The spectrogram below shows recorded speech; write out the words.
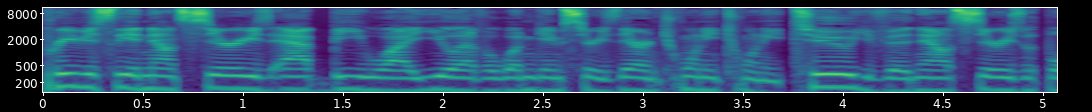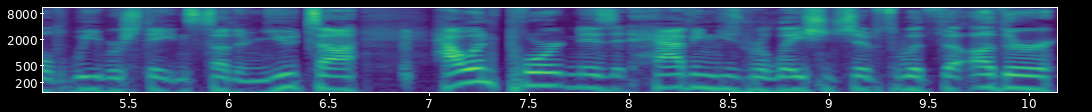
Previously announced series at BYU. You'll have a one game series there in 2022. You've announced series with both Weber State and Southern Utah. How important is it having these relationships with the other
